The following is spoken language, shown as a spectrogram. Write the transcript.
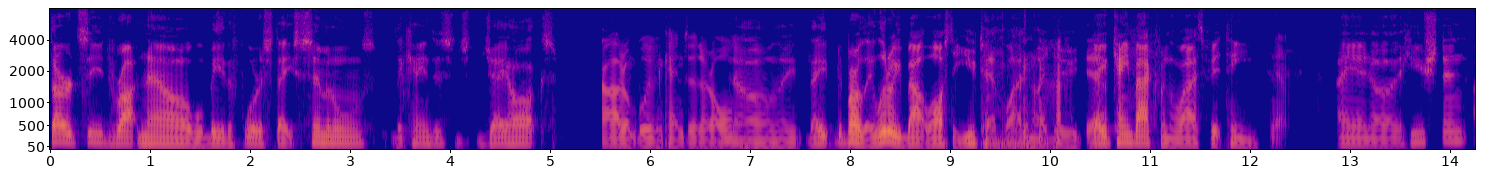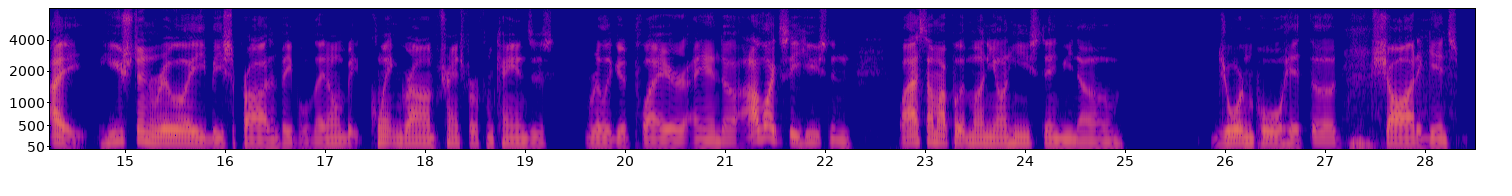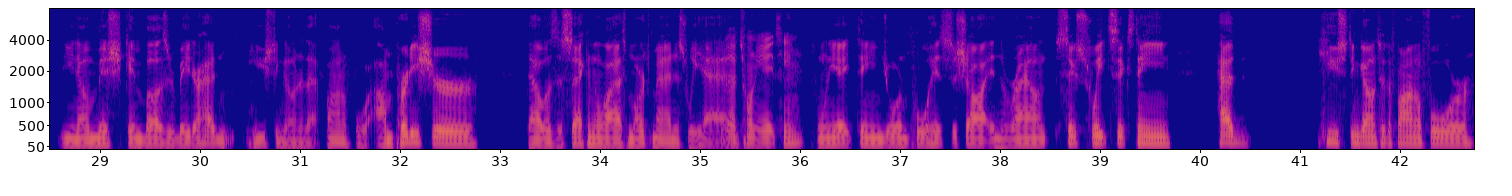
Third seeds right now will be the Florida State Seminoles, the Kansas Jayhawks. I don't believe in Kansas at all. No, they they bro, they literally about lost to UTEP last night, dude. Yeah. They came back from the last 15. Yeah. And uh Houston, hey, Houston really be surprising people. They don't be Quentin Grimes transfer from Kansas, really good player. And uh I'd like to see Houston. Last time I put money on Houston, you know, Jordan Poole hit the shot against, you know, Michigan buzzer beater. I had Houston going to that final four. I'm pretty sure that was the second to last March Madness we had. Was that 2018? 2018, Jordan Poole hits the shot in the round six, Sweet 16. Had Houston going to the Final Four.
